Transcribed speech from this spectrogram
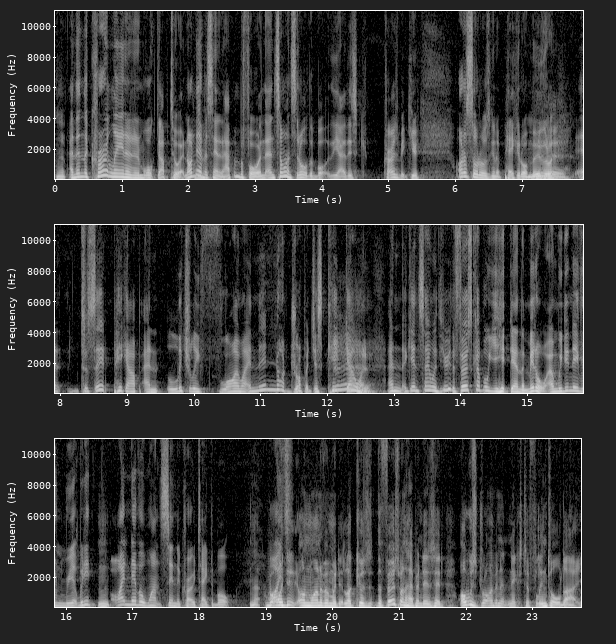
Yep. And then the crow landed and walked up to it, and I'd never seen it happen before. And, and someone said, "Oh, the ball, you know, this crow's a bit cute." I just thought it was going to peck it or move it. Or, and to see it pick up and literally fly away and then not drop it, just keep Yeah. going. And again, same with you. The first couple you hit down the middle, and we didn't even real. We didn't. Mm. I never once seen the crow take the ball. No. Well, I I- did on one of them. I did like because the first one happened. As I said, I was driving it next to Flint all day,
